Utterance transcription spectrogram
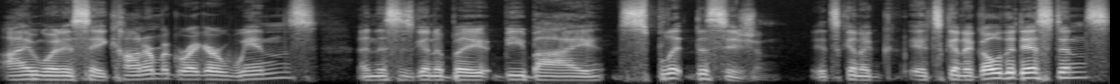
I'm going to say Conor McGregor wins, and this is going to be, be by split decision. It's gonna it's gonna go the distance.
